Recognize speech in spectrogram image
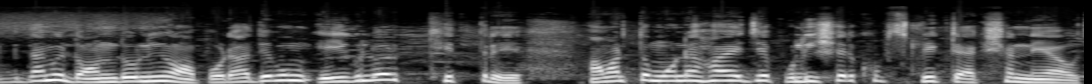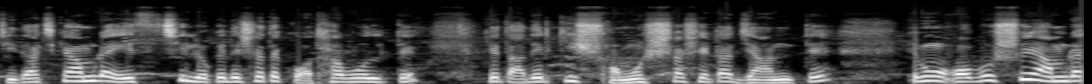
একদমই দণ্ডনীয় অপরাধ এবং এইগুলোর ক্ষেত্রে আমার তো মনে হয় যে পুলিশের খুব স্ট্রিক্ট অ্যাকশন নেওয়া উচিত। আজকে আমরা এসেছি লোকেদের সাথে কথা বলতে যে তাদের কি সমস্যা সেটা জানতে এবং অবশ্যই আমরা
